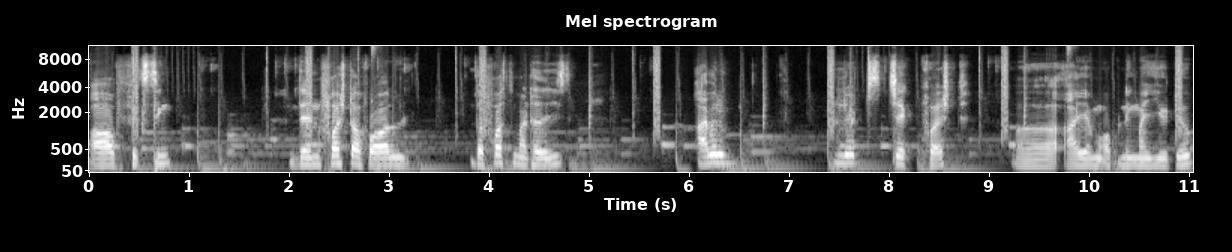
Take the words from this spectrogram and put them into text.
of fixing. Then first of all the first method is i will let's check first. Uh, i am opening my youtube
